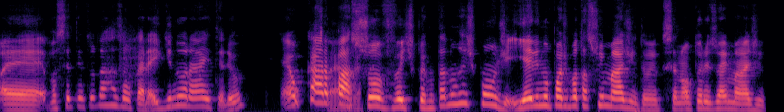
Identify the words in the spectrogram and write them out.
é, você tem toda a razão, cara. É ignorar, entendeu? É o cara é, passou, foi te perguntar, não responde. E ele não pode botar sua imagem também, porque você não autorizou a imagem.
